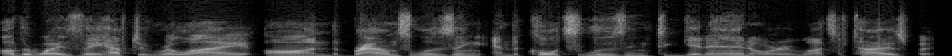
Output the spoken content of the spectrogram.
Otherwise, they have to rely on the Browns losing and the Colts losing to get in, or lots of ties, but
